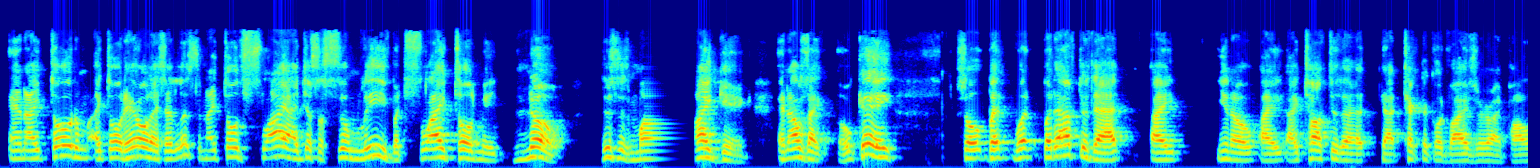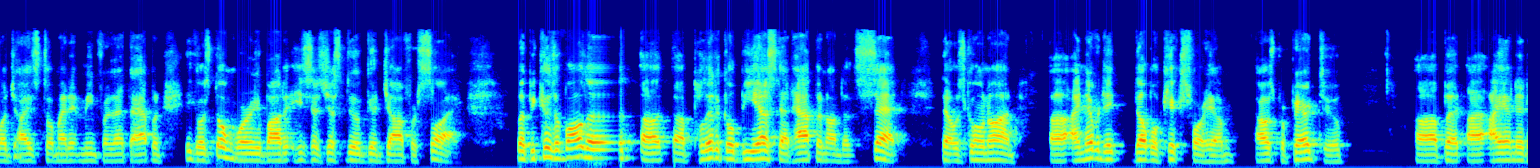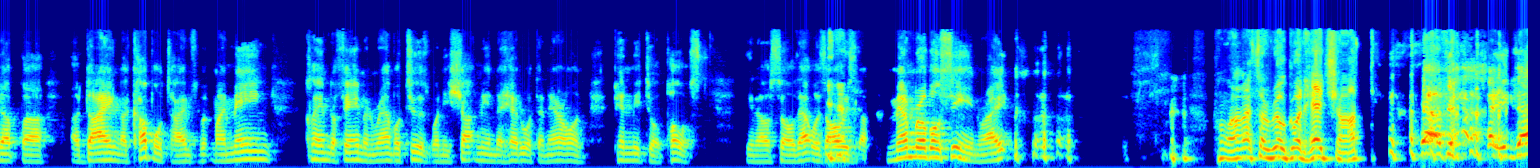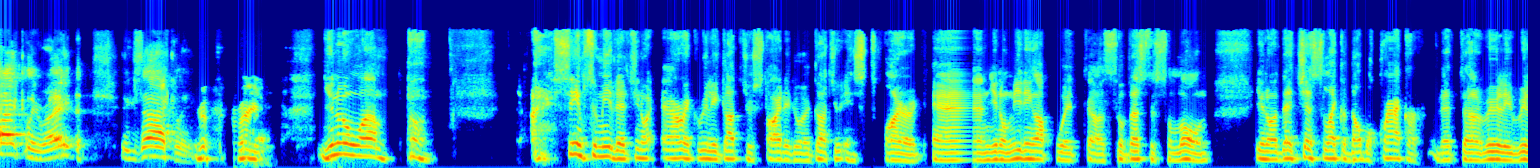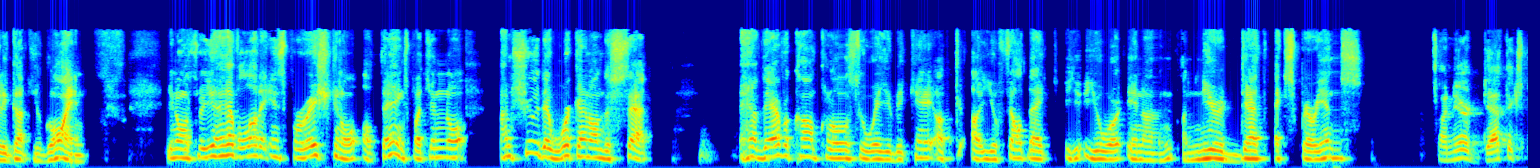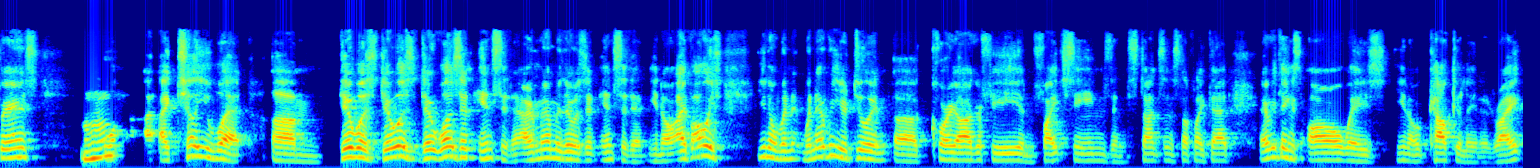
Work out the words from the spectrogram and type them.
And I told him, I told Harold, I said, listen, I told Sly, I just assumed leave, but Sly told me, no, this is my, my gig. And I was like, okay. So, but what, but after that, I, you know, I, I talked to that, that technical advisor. I apologized to him. I didn't mean for that to happen. He goes, don't worry about it. He says, just do a good job for Sly. But because of all the uh, uh, political BS that happened on the set that was going on, uh, I never did double kicks for him. I was prepared to, uh, but I, I, ended up uh, uh, dying a couple times. But my main claim to fame in Rambo 2 is when he shot me in the head with an arrow and pinned me to a post. You know, so that was always a memorable scene, right? well, that's a real good headshot. yeah, exactly, right? Exactly. Right. You know, um, seems to me that you know Eric really got you started or got you inspired, and you know meeting up with uh, Sylvester Stallone, you know that's just like a double cracker that uh, really really got you going. You know, so you have a lot of inspirational things, but you know I'm sure that working on the set, have they ever come close to where you became, uh, uh, you felt like you, you were in a, a near death experience? A near death experience? Mm-hmm. Well, I, I, tell you what, um, there was there was there was an incident. I remember there was an incident. You know, I've always, you know, when, whenever you're doing uh, choreography and fight scenes and stunts and stuff like that, everything is always, you know, calculated, right?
